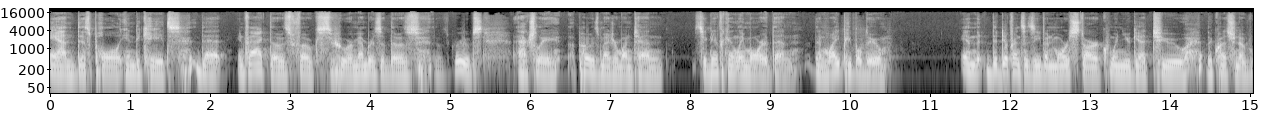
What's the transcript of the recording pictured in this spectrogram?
And this poll indicates that, in fact, those folks who are members of those, those groups actually oppose Measure 110 significantly more than, than white people do. And the difference is even more stark when you get to the question of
